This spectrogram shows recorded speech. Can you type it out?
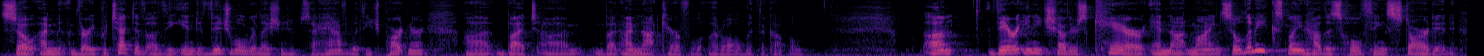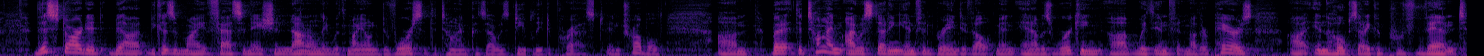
So I'm very protective of the individual relationships I have with each partner, uh, but um, but I'm not careful at all with the couple. Um, they're in each other's care and not mine. So let me explain how this whole thing started. This started uh, because of my fascination not only with my own divorce at the time, because I was deeply depressed and troubled, um, but at the time I was studying infant brain development and I was working uh, with infant mother pairs uh, in the hopes that I could prevent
